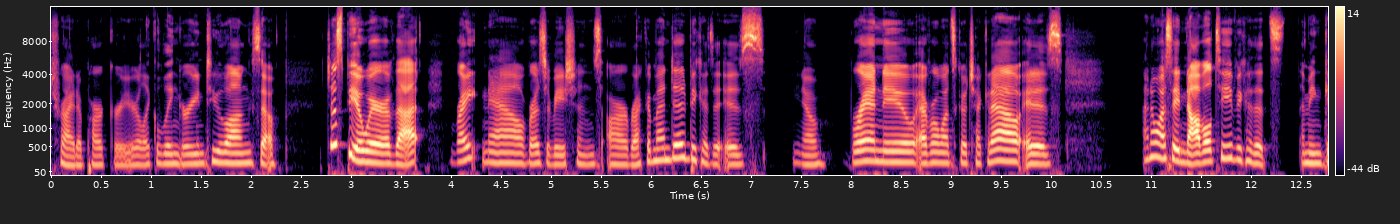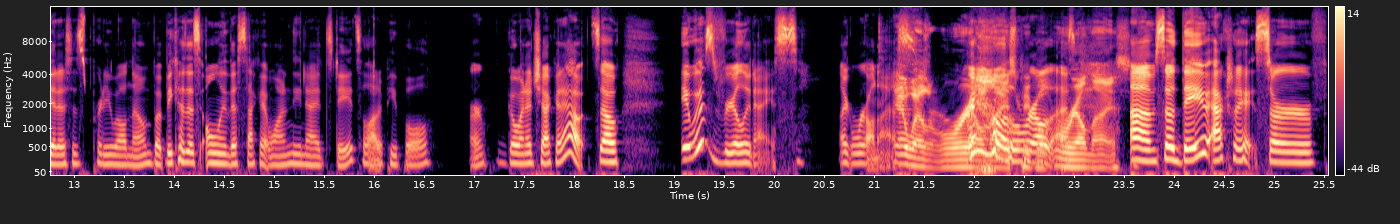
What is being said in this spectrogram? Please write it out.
try to park or you're like lingering too long. So just be aware of that. Right now, reservations are recommended because it is, you know, brand new. Everyone wants to go check it out. It is, I don't want to say novelty because it's, I mean, Guinness is pretty well known, but because it's only the second one in the United States, a lot of people are going to check it out. So it was really nice, like real nice. It was real It nice. was real nice. Real nice. Um, so they actually serve,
